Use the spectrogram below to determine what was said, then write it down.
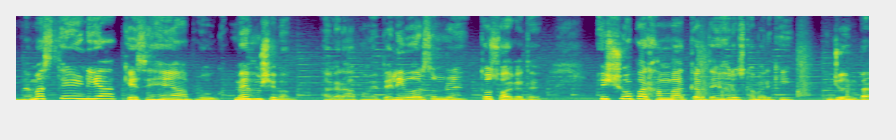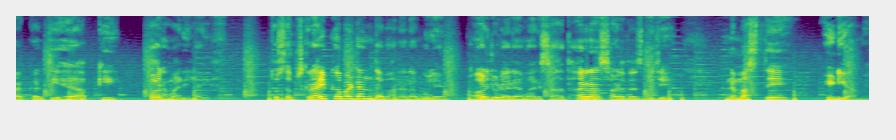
नमस्ते इंडिया, कैसे हैं आप लोग? मैं हूँ शिवम। अगर आप हमें पहली बार सुन रहे हैं तो स्वागत है। इस शो पर हम बात करते हैं हर उस खबर की, जो इम्पैक्ट करती है आपकी और हमारी लाइफ तो सब्सक्राइब का बटन दबाना ना भूलें और जुड़े रहे हमारे साथ हर रात साढ़े दस बजे नमस्ते इंडिया में।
